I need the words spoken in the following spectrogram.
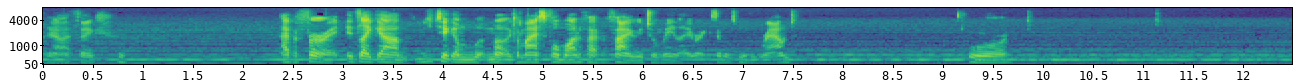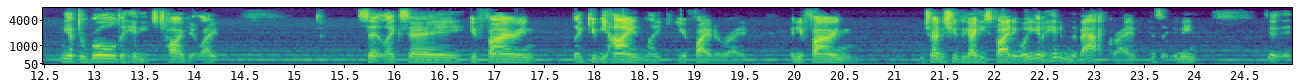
Yeah, I think. I prefer it. It's like um, you take a like a minus four modifier for firing into a melee, right? Because everyone's moving around. Or you have to roll to hit each target, right? Say, like, say you're firing, like you're behind, like your fighter, right? And you're firing, you're trying to shoot the guy he's fighting. Well, you're gonna hit him in the back, right? It's, I mean, it,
